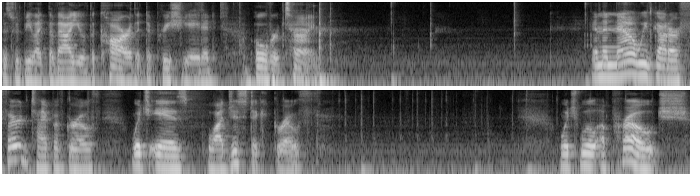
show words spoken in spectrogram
This would be like the value of the car that depreciated over time. And then now we've got our third type of growth, which is logistic growth, which will approach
